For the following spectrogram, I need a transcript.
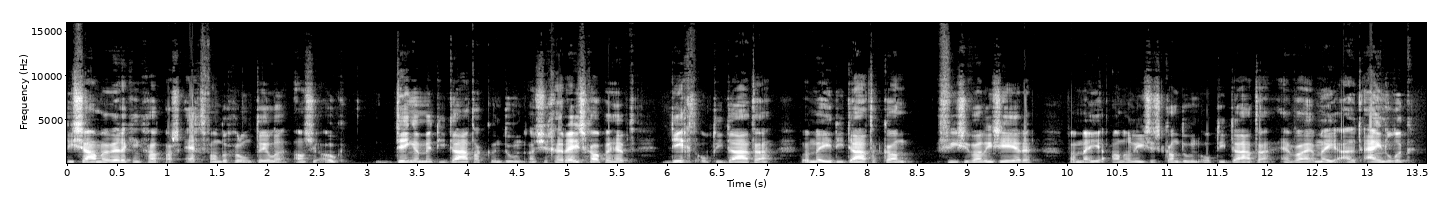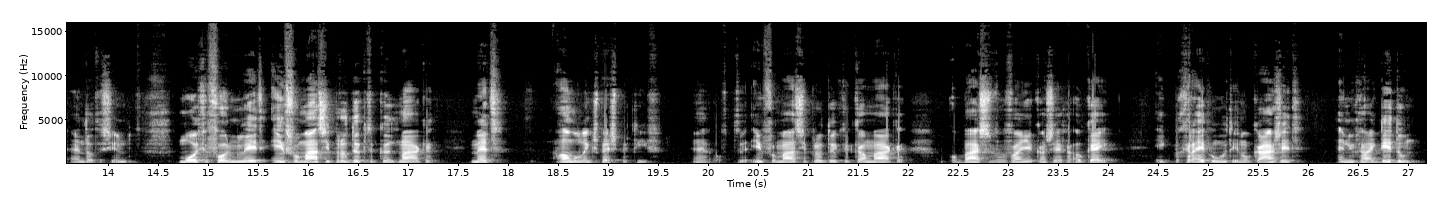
Die samenwerking gaat pas echt van de grond tillen als je ook dingen met die data kunt doen. Als je gereedschappen hebt dicht op die data, waarmee je die data kan visualiseren, waarmee je analyses kan doen op die data en waarmee je uiteindelijk, en dat is een mooi geformuleerd, informatieproducten kunt maken met handelingsperspectief. Of informatieproducten kan maken op basis waarvan je kan zeggen: Oké, ik begrijp hoe het in elkaar zit en nu ga ik dit doen.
